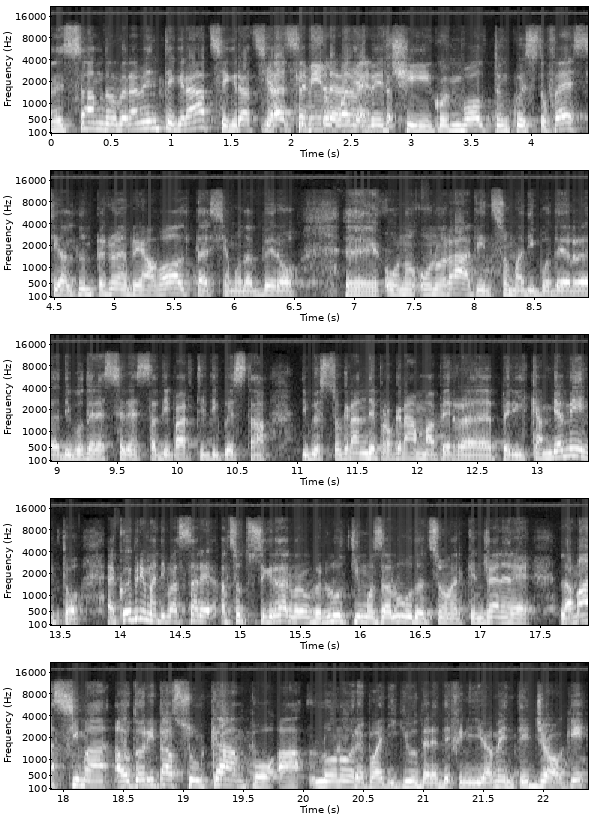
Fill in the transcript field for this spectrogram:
Alessandro, veramente grazie, grazie, grazie anche, mille insomma, di averci coinvolto in questo festival, per noi è la prima volta e siamo davvero eh, onorati insomma, di, poter, di, poter, essere stati parte di, questa, di questo grande programma per, per, il cambiamento. Ecco, prima di passare al sottosegretario proprio per l'ultimo saluto, insomma, perché in genere la massima autorità sul campo ha l'onore poi di chiudere definitivamente i giochi,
